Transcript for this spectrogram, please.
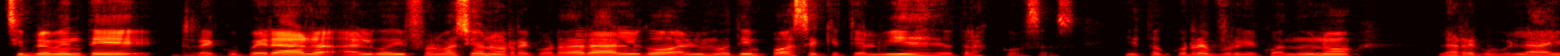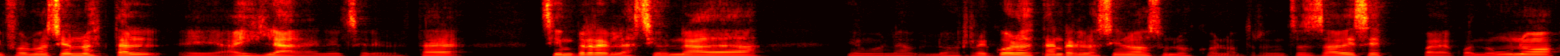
simplemente recuperar algo de información o recordar algo al mismo tiempo hace que te olvides de otras cosas. Y esto ocurre porque cuando uno la, información no está eh, aislada en el cerebro, está siempre relacionada, los recuerdos están relacionados unos con otros. Entonces a veces para cuando uno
